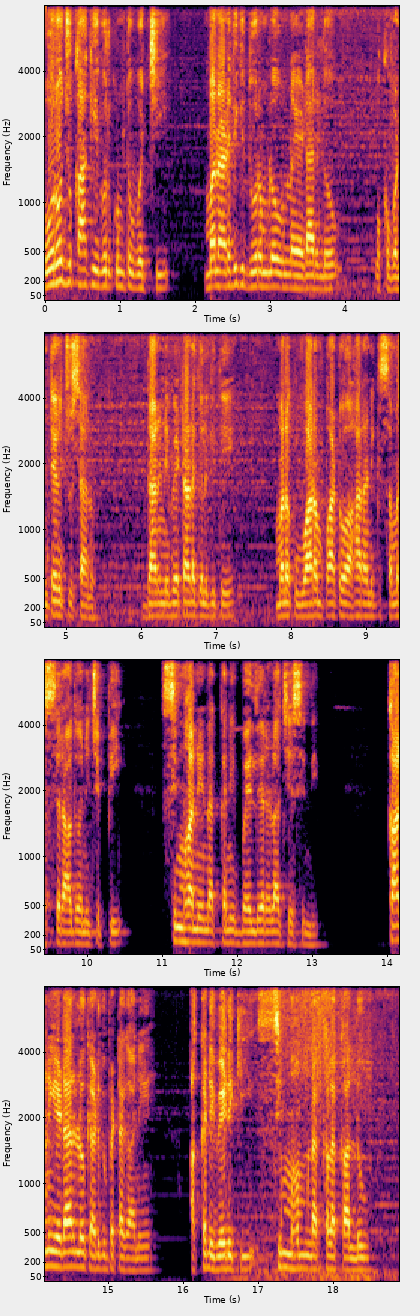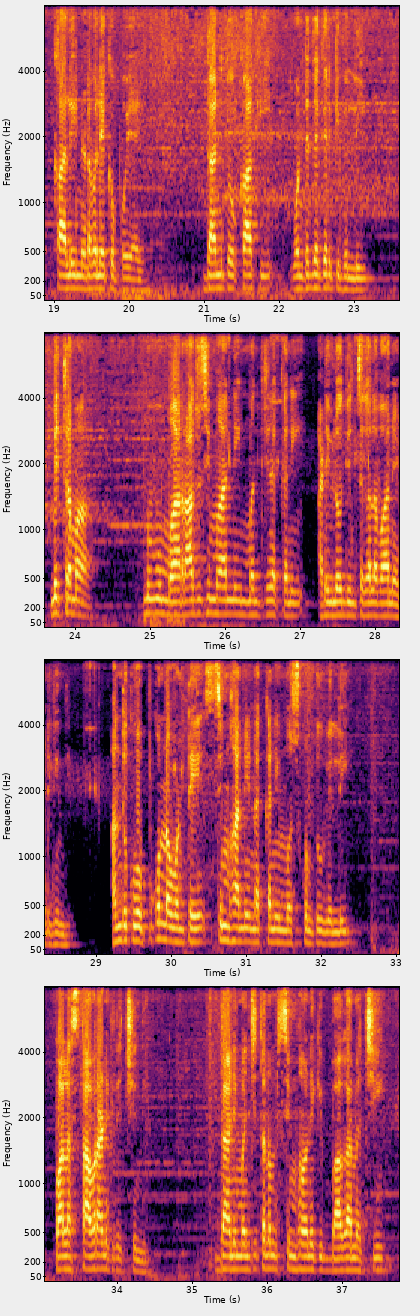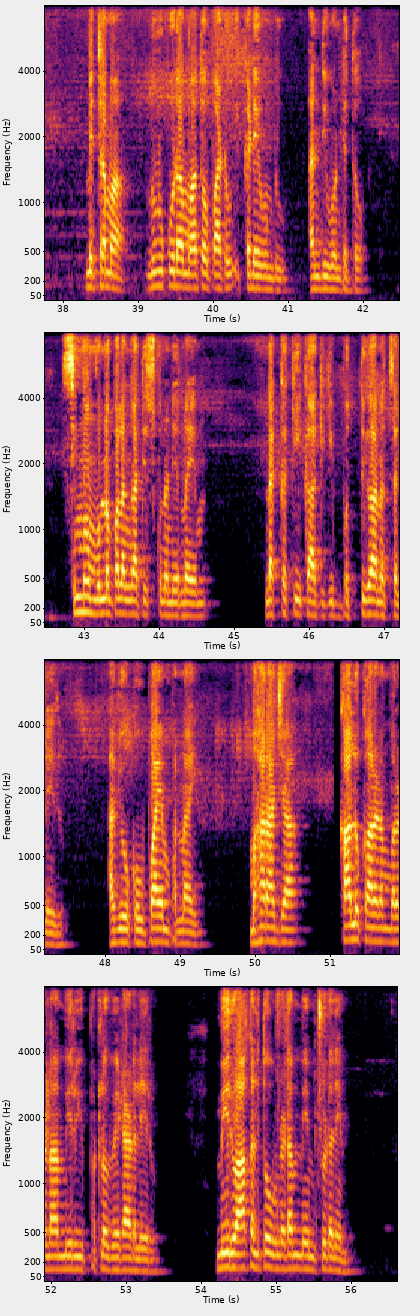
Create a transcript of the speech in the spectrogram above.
ఓ రోజు కాకి ఎగురుకుంటూ వచ్చి మన అడవికి దూరంలో ఉన్న ఎడారిలో ఒక ఒంటెను చూశాను. దానిని వేటాడగలిగితే మనకు వారం పాటు ఆహారానికి సమస్య రాదు అని చెప్పి సింహాన్ని నక్కని బయలుదేరేలా చేసింది. కానీ ఎడారిలోకి అడుగు పెట్టగానే అక్కడి వేడికి సింహం నక్కల కాళ్ళు కాలి నడవలేకపోయాయి. దానితో కాకి ఒంటి దగ్గరికి వెళ్ళి మిత్రమా నువ్వు మా రాజు సింహాన్ని మంత్రి నక్కని అడవిలో దించగలవా అని అడిగింది. అందుకు ఒప్పుకున్న ఒంటే సింహాన్ని నక్కని మోసుకుంటూ వెళ్ళి వాళ్ళ స్థావరానికి తెచ్చింది. దాని మంచితనం సింహానికి బాగా నచ్చి మిత్రమా నువ్వు కూడా మాతో పాటు ఇక్కడే ఉండు అంది ఒంటెతో. సింహం ఉన్నపలంగా తీసుకున్న నిర్ణయం నక్కకి కాకికి బొత్తిగా నచ్చలేదు. అవి ఒక ఉపాయం పన్నాయి. మహారాజా కాలు కాలడం వలన మీరు ఇప్పట్లో వేటాడలేరు. మీరు ఆకలితో ఉండడం మేము చూడలేం.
